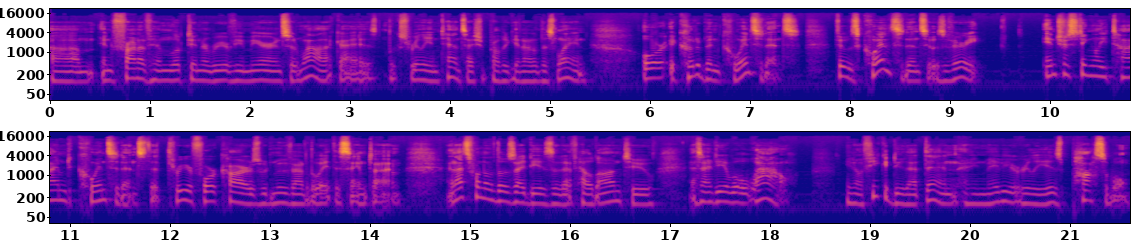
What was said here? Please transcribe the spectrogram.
um, in front of him looked in a rearview mirror and said, "Wow, that guy is, looks really intense. I should probably get out of this lane." Or it could have been coincidence. If it was coincidence, it was very interestingly timed coincidence that three or four cars would move out of the way at the same time. And that's one of those ideas that I've held on to as an idea. Well, wow, you know, if he could do that, then I mean, maybe it really is possible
